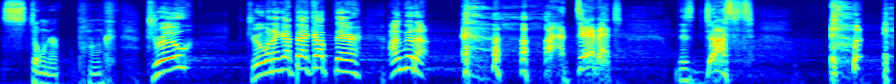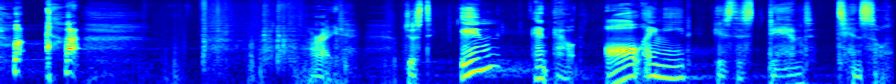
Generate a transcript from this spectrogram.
Stoner punk. Drew? Drew, when I get back up there, I'm gonna. Damn it! This dust! All right. Just in and out. All I need is this damned tinsel.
